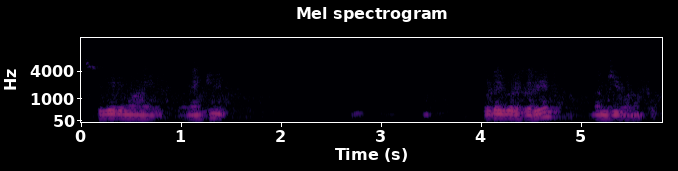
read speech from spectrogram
சிவருமானை வணங்கி விடைபெறுகிறேன். நன்றி வணக்கம்.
